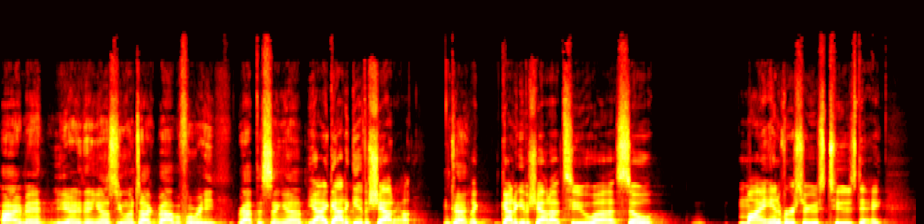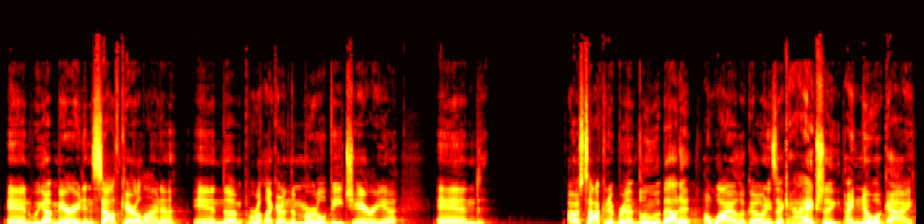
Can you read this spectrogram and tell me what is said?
All right, man. You got anything else you want to talk about before we wrap this thing up? Yeah, I got to give a shout out. Okay. Like, got to give a shout out to. Uh, so, my anniversary was Tuesday, and we got married in South Carolina in the like in the Myrtle Beach area, and I was talking to Brent Bloom about it a while ago, and he's like, I actually I know a guy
